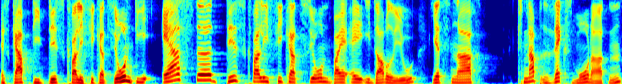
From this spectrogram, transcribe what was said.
Es gab die Disqualifikation, die erste Disqualifikation bei AEW, jetzt nach knapp sechs Monaten.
